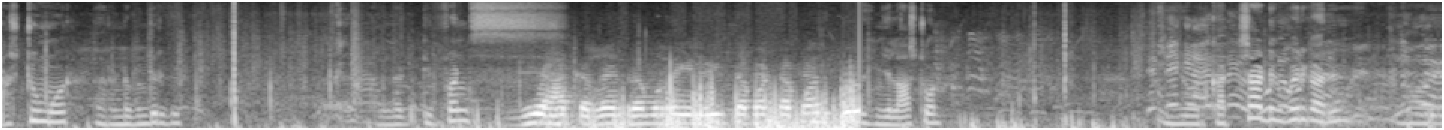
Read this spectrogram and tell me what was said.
லாஸ்ட் டூ மோர் ரெண்டு பந்து இருக்கு நல்ல டிஃபென்ஸ் இங்கே லாஸ்ட் ஒன் இங்கே ஒரு கட் ஷாட்டுக்கு போயிருக்காரு. ஒரு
